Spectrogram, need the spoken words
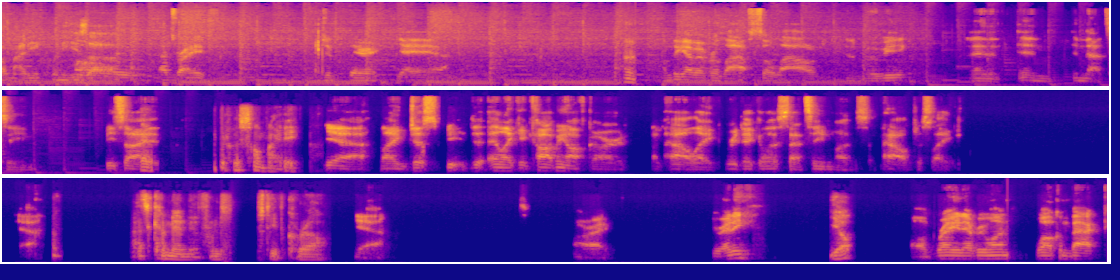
Almighty when he's uh Oh, that's right. Jim Carrey. Yeah, yeah, yeah. I don't think I've ever laughed so loud in a movie and in in that scene. Besides, Bruce Almighty. yeah, like just be, and, like it caught me off guard of how like ridiculous that scene was. and How just like yeah. That's commitment from Steve Carell. yeah. All right, you ready? Yep. All right, everyone. Welcome back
